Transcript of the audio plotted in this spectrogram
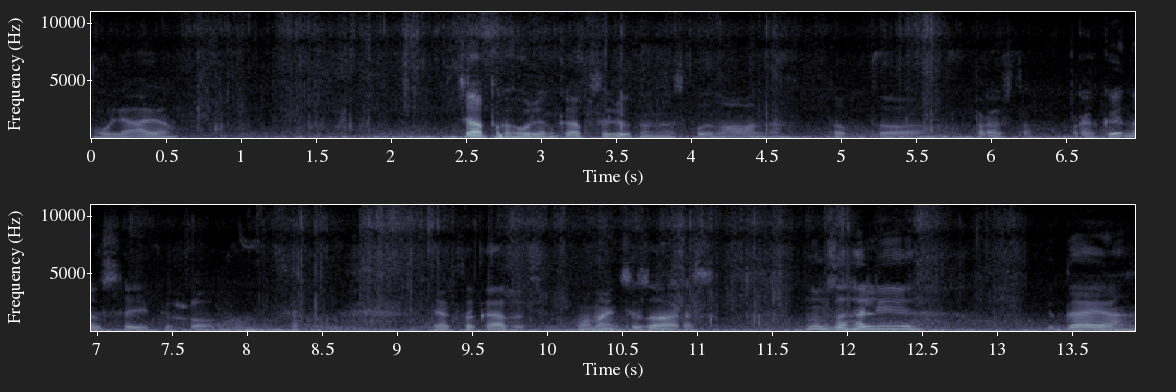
Гуляю. Ця прогулянка абсолютно не спланована, тобто просто прокинувся і пішов. Як то кажуть в моменті зараз. Ну, взагалі, ідея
